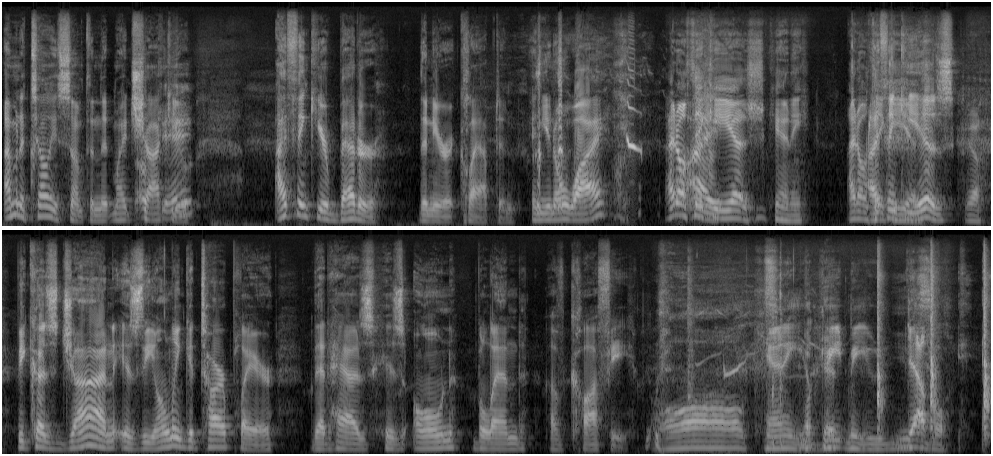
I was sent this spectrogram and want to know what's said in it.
I'm going to tell you something that might shock Okay. you. I think you're better than Eric Clapton. And you know why? I don't think Why? he is, Kenny. I don't I think, think he is Yeah. because John is the only guitar player that has his own blend of coffee. Oh, Kenny, you beat me, you devil.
